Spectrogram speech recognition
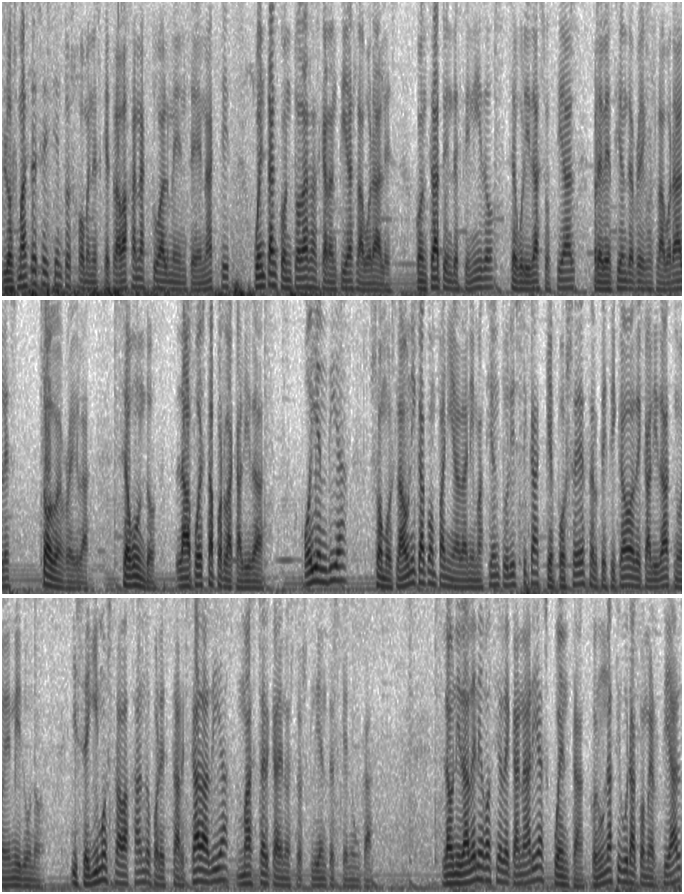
Los más de 600 jóvenes que trabajan actualmente en Active cuentan con todas las garantías laborales, contrato indefinido, seguridad social, prevención de riesgos laborales, todo en regla. Segundo, la apuesta por la calidad. Hoy en día somos la única compañía de animación turística que posee certificado de calidad 9001 y seguimos trabajando por estar cada día más cerca de nuestros clientes que nunca. La unidad de negocio de Canarias cuenta con una figura comercial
